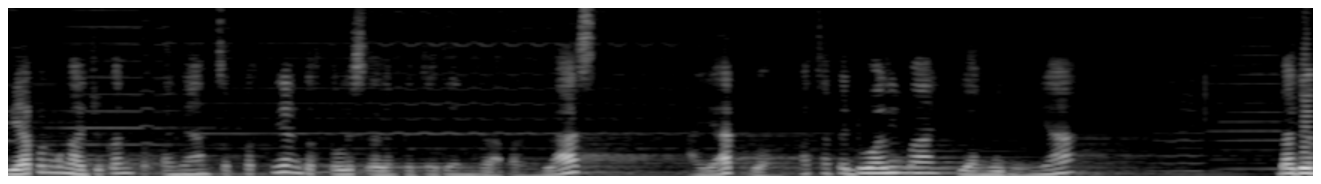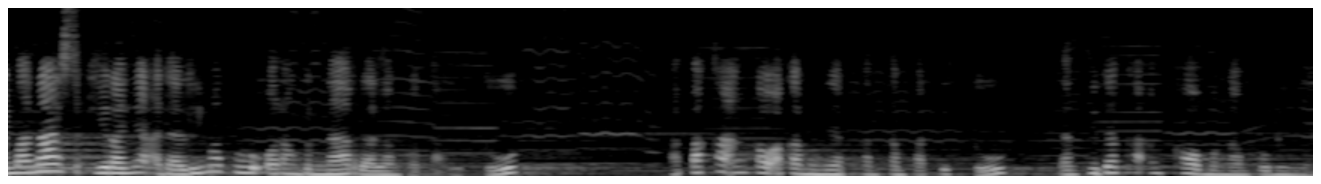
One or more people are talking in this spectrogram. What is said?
dia pun mengajukan pertanyaan seperti yang tertulis dalam kejadian 18 ayat 24 sampai 25 yang bunyinya Bagaimana sekiranya ada 50 orang benar dalam kota itu? Apakah engkau akan menyiapkan tempat itu dan tidakkah engkau mengampuninya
